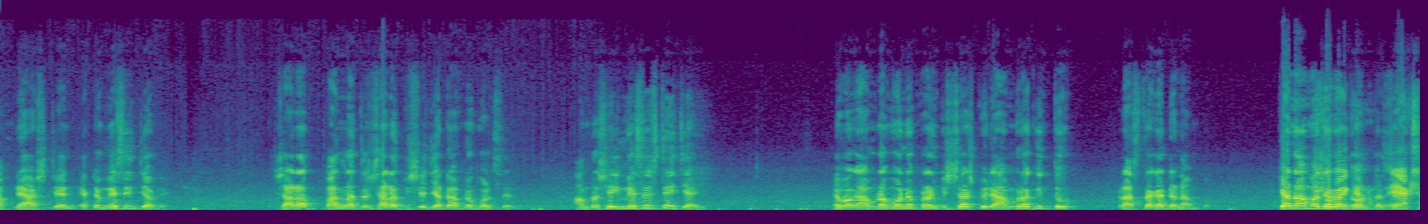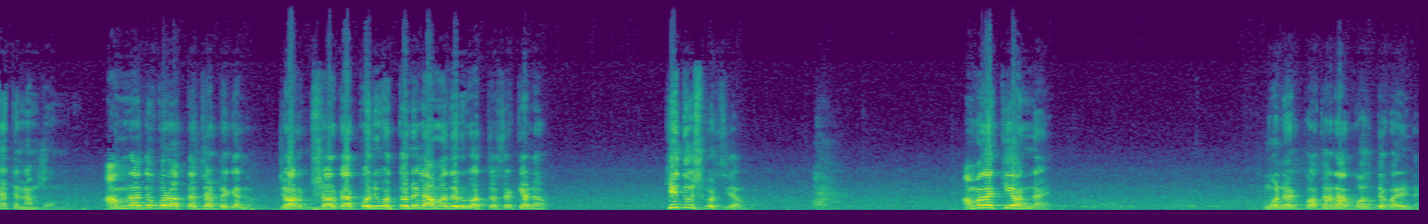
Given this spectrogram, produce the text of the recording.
আপনি আসছেন, একটা মেসেজ যাবে। সারা বাংলাদেশ সারা বিশ্বে যেটা আপনি বলছেন। আমরা সেই মেসেজটাই চাই। এবং আমরা মনে প্রাণ বিশ্বাস করি আমরা কিন্তু রাস্তাঘাটে নামবো। কেন আমাদের? একসাথে নামবো আমরা। আমাদের উপর অত্যাচারটা কেন? জর- সরকার পরিবর্তন হলে আমাদের উপর অত্যাচার কেন? কি দোষ করছি আমরা? আমাদের কি অন্যায়? মনের কথাটা বলতে পারি না।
